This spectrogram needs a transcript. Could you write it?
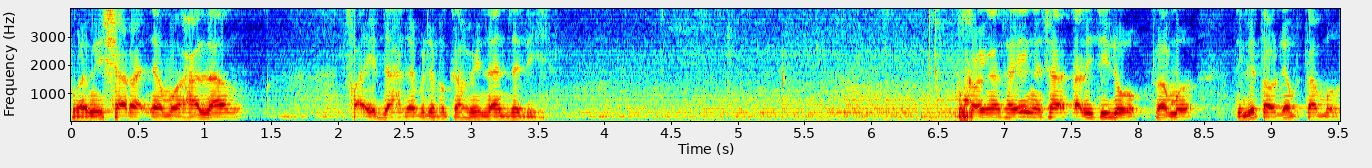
Sebab ini syarat yang menghalang Faedah daripada perkahwinan tadi. Kau dengan saya dengan syarat tak boleh tidur Selama 3 tahun yang pertama.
